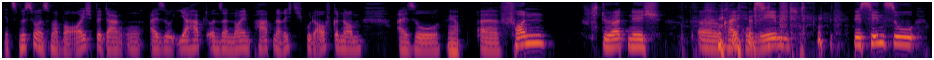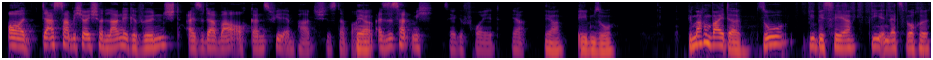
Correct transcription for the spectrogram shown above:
Jetzt müssen wir uns mal bei euch bedanken. Also ihr habt unseren neuen Partner richtig gut aufgenommen. Also Ja. äh, von stört nicht, äh, kein Problem, bis hin zu, oh, das habe ich euch schon lange gewünscht. Also da war auch ganz viel Empathisches dabei. Ja. Also es hat mich sehr gefreut, ja. Ja, ebenso. Wir machen weiter, so wie bisher, wie in letzter Woche.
